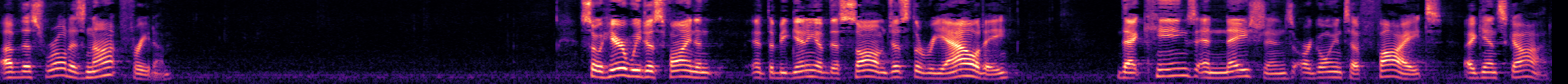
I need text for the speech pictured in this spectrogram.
of this world is not freedom. So here we just find in, at the beginning of this psalm just the reality that kings and nations are going to fight against God.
